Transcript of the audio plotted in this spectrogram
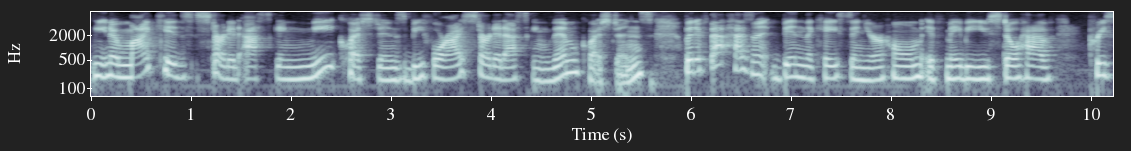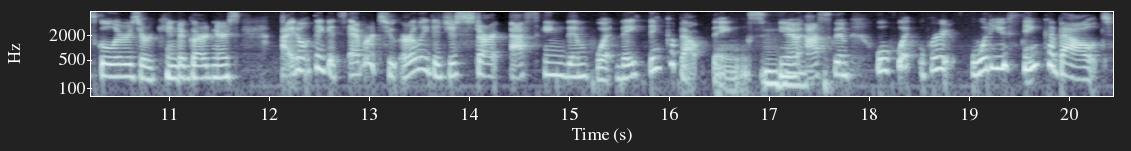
you know, my kids started asking me questions before I started asking them questions. But if that hasn't been the case in your home, if maybe you still have preschoolers or kindergartners, I don't think it's ever too early to just start asking them what they think about things. Mm-hmm. You know, mm-hmm. ask them, well, what where, what do you think about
